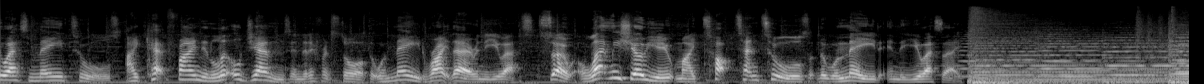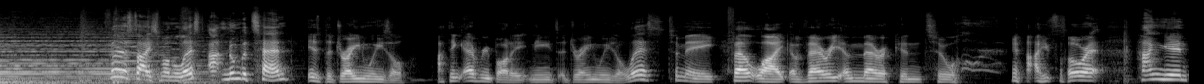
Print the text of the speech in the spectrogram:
US made tools. I kept finding little gems in the different stores that were made right there in the US. So let me show you my top 10 tools that were made in the USA. First item on the list at number 10 is the drain weasel. I think everybody needs a drain weasel. This, to me, felt like a very American tool. I saw it hanging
